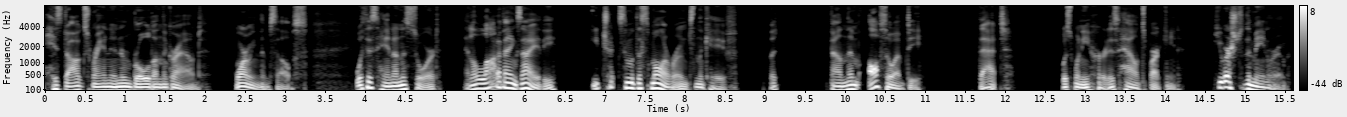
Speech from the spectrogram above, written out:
His dogs ran in and rolled on the ground, warming themselves. With his hand on his sword and a lot of anxiety, he checked some of the smaller rooms in the cave, but found them also empty. That was when he heard his hounds barking. He rushed to the main room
